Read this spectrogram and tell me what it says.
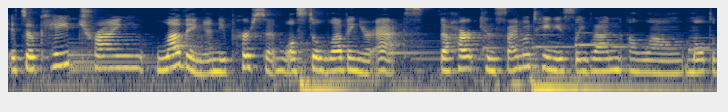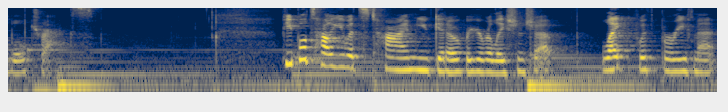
It's okay trying loving a new person while still loving your ex. The heart can simultaneously run along multiple tracks. People tell you it's time you get over your relationship. Like with bereavement,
